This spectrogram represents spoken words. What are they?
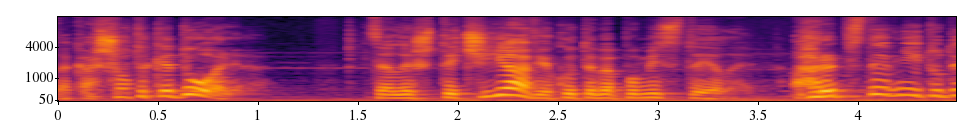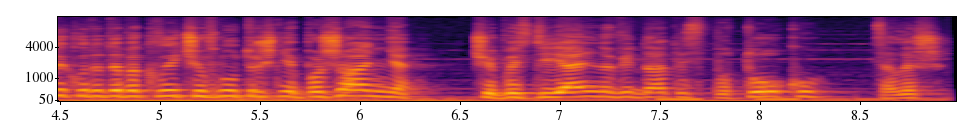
Так а що таке доля? Це лиш течія, в яку тебе помістили. А гребсти в ній туди, куди тебе кличе внутрішнє бажання, чи бездіяльно віддатись потоку це лиш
